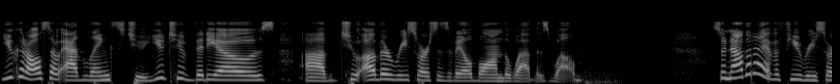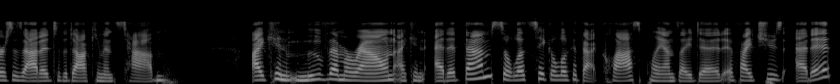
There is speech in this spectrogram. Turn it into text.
You could also add links to YouTube videos, uh, to other resources available on the web as well. So now that I have a few resources added to the Documents tab, I can move them around, I can edit them. So let's take a look at that class plans I did. If I choose edit,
